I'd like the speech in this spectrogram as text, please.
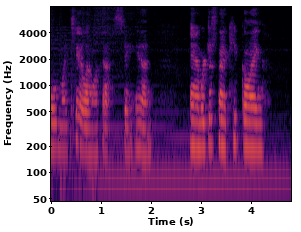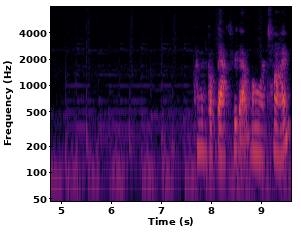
Hold my tail, I want that to stay in. And we're just going to keep going. I'm going to go back through that one more time.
